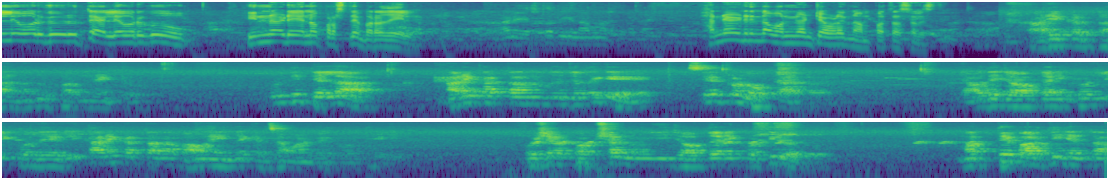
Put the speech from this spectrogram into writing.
ಎಲ್ಲಿವರೆಗೂ ಇರುತ್ತೆ ಅಲ್ಲಿವರೆಗೂ ಹಿನ್ನಡೆ ಅನ್ನೋ ಪ್ರಶ್ನೆ ಬರೋದೇ ಇಲ್ಲ. ಹನ್ನೆರಡರಿಂದ ಒಂದು ಗಂಟೆ ಒಳಗೆ ಪತ್ರ ಸಲ್ಲಿಸ್ತೀವಿ ಕಾರ್ಯಕರ್ತ ಅನ್ನೋದು ಪರ್ಮನೆಂಟ್ ಉಳಿದಿದ್ದೆಲ್ಲ ಕಾರ್ಯಕರ್ತ ಅನ್ನೋದ್ರ ಜೊತೆಗೆ ಸೇರ್ಕೊಂಡು ಹೋಗ್ತಾ ಇರ್ತಾರೆ ಯಾವುದೇ ಜವಾಬ್ದಾರಿ ಕೊಡ್ಲಿ, ಕೊಡದೇ ಇರಲಿ ಕಾರ್ಯಕರ್ತನ ಭಾವನೆಯಿಂದ ಕೆಲಸ ಮಾಡಬೇಕು ಅಂತ ಹೇಳಿ. ಪುರುಷರ ಪಕ್ಷ ನಮಗೆ ಈ ಜವಾಬ್ದಾರಿ ಕೊಟ್ಟಿರೋದು. ಮತ್ತೆ ಭಾರತೀಯ ಜನತಾ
